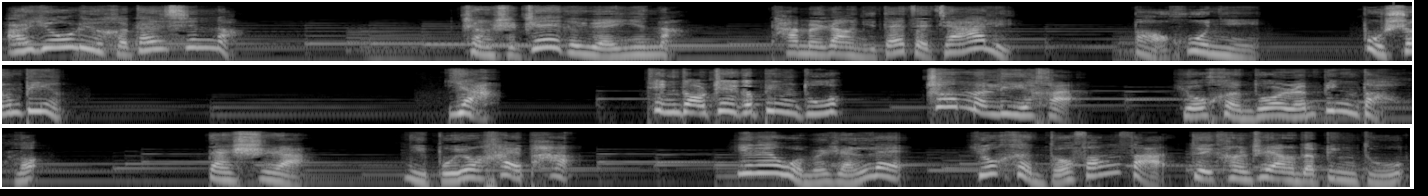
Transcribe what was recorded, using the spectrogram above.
而忧虑和担心呢。正是这个原因呐，他们让你待在家里，保护你。不生病呀！听到这个病毒这么厉害，有很多人病倒了。但是啊，你不用害怕，因为我们人类有很多方法对抗这样的病毒。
